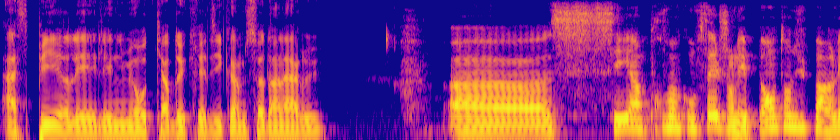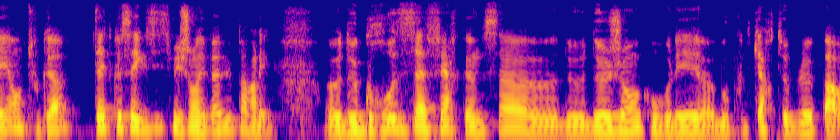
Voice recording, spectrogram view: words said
aspirent les, les numéros de carte de crédit comme ça dans la rue? Euh, c'est un proof of concept, j'en ai pas entendu parler en tout cas. Peut-être que ça existe, mais j'en ai pas vu parler. Euh, de grosses affaires comme ça, euh, de, de gens qui ont volé beaucoup de cartes bleues par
